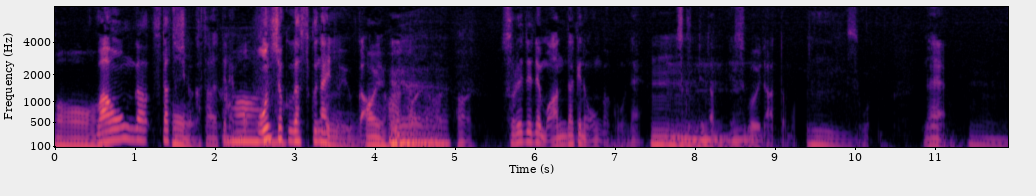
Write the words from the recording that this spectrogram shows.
あ和音が2つしか重なってない。もう音色が少ないというか、はいはいはいはいはそれででもあんだけの音楽をね、うん作ってたってすごいなと思うん。う。ねえ。うん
